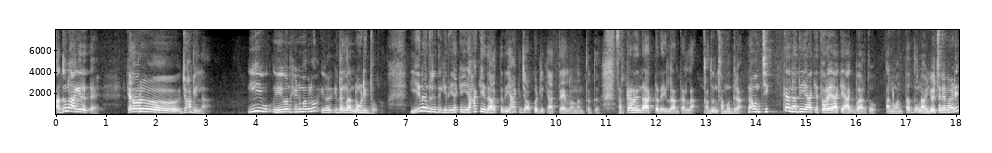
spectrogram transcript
ಅದನ್ನು ಆಗಿರುತ್ತೆ. ಕೆಲವರು ಜಾಬ್ ಇಲ್ಲ. ಈ ಈ ಒಂದು ಹೆಣ್ಮಗಳು ಇದನ್ನು ನಾನು ನೋಡಿದ್ದು. ಏನಾದರೂ ಇದಕ್ಕೆ ಇದು ಯಾಕೆ ಯಾಕೆ ಇದು ಆಗ್ತದೆ? ಯಾಕೆ ಜಾಬ್ ಕೊಡಲಿಕ್ಕೆ ಆಗ್ತಾ ಇಲ್ಲ ಅನ್ನೋಂಥದ್ದು. ಸರ್ಕಾರದಿಂದ ಆಗ್ತದೆ, ಇಲ್ಲ ಅಂತಲ್ಲ. ಅದೊಂದು ಸಮುದ್ರ. ನಾವೊಂದು ಚಿಕ್ಕ ನದಿ ಯಾಕೆ, ತೊರೆ ಯಾಕೆ ಆಗಬಾರ್ದು ಅನ್ನುವಂಥದ್ದು ನಾವು ಯೋಚನೆ ಮಾಡಿ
